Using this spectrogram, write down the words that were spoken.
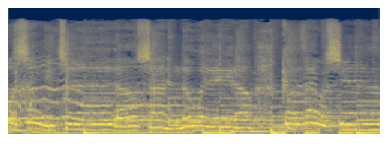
我想你知道道，夏天的味刻在心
